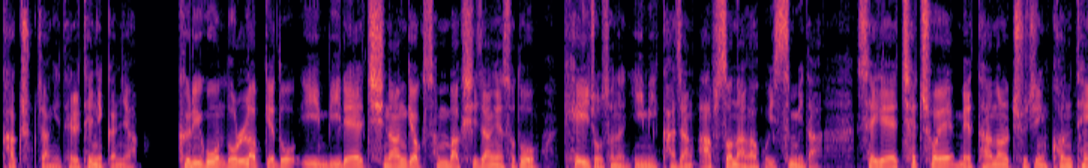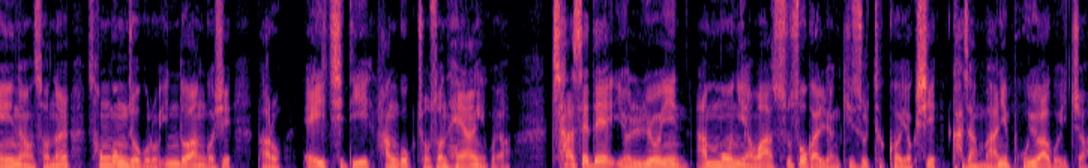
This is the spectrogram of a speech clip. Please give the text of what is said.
각축장이 될 테니까요. 그리고 놀랍게도 이 미래 친환경 선박 시장에서도 K조선은 이미 가장 앞서 나가고 있습니다. 세계 최초의 메탄올 추진 컨테이너선을 성공적으로 인도한 것이 바로 HD 한국조선해양이고요. 차세대 연료인 암모니아와 수소 관련 기술 특허 역시 가장 많이 보유하고 있죠.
